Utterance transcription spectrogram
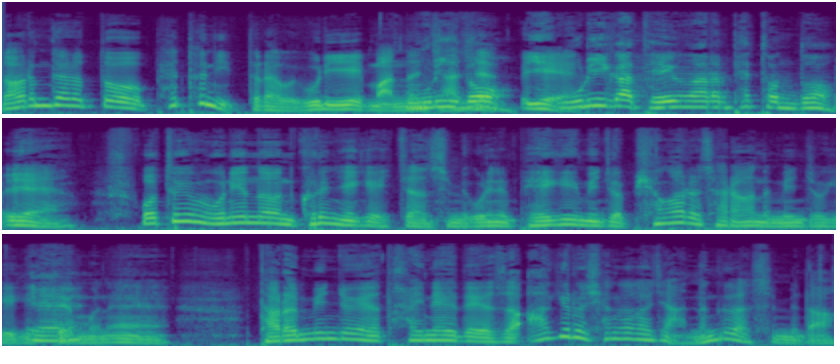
나름대로 또 패턴이 있더라고요. 우리에 맞는 우리도 자세. 예. 우리가 대응하는 패턴도 예. 어떻게 보면 우리는 그런 얘기가 있지 않습니까? 우리는 백의 민족, 평화를 사랑하는 민족이기 예. 때문에 다른 민족의 타인에 대해서 악의로 생각하지 않는 것 같습니다.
